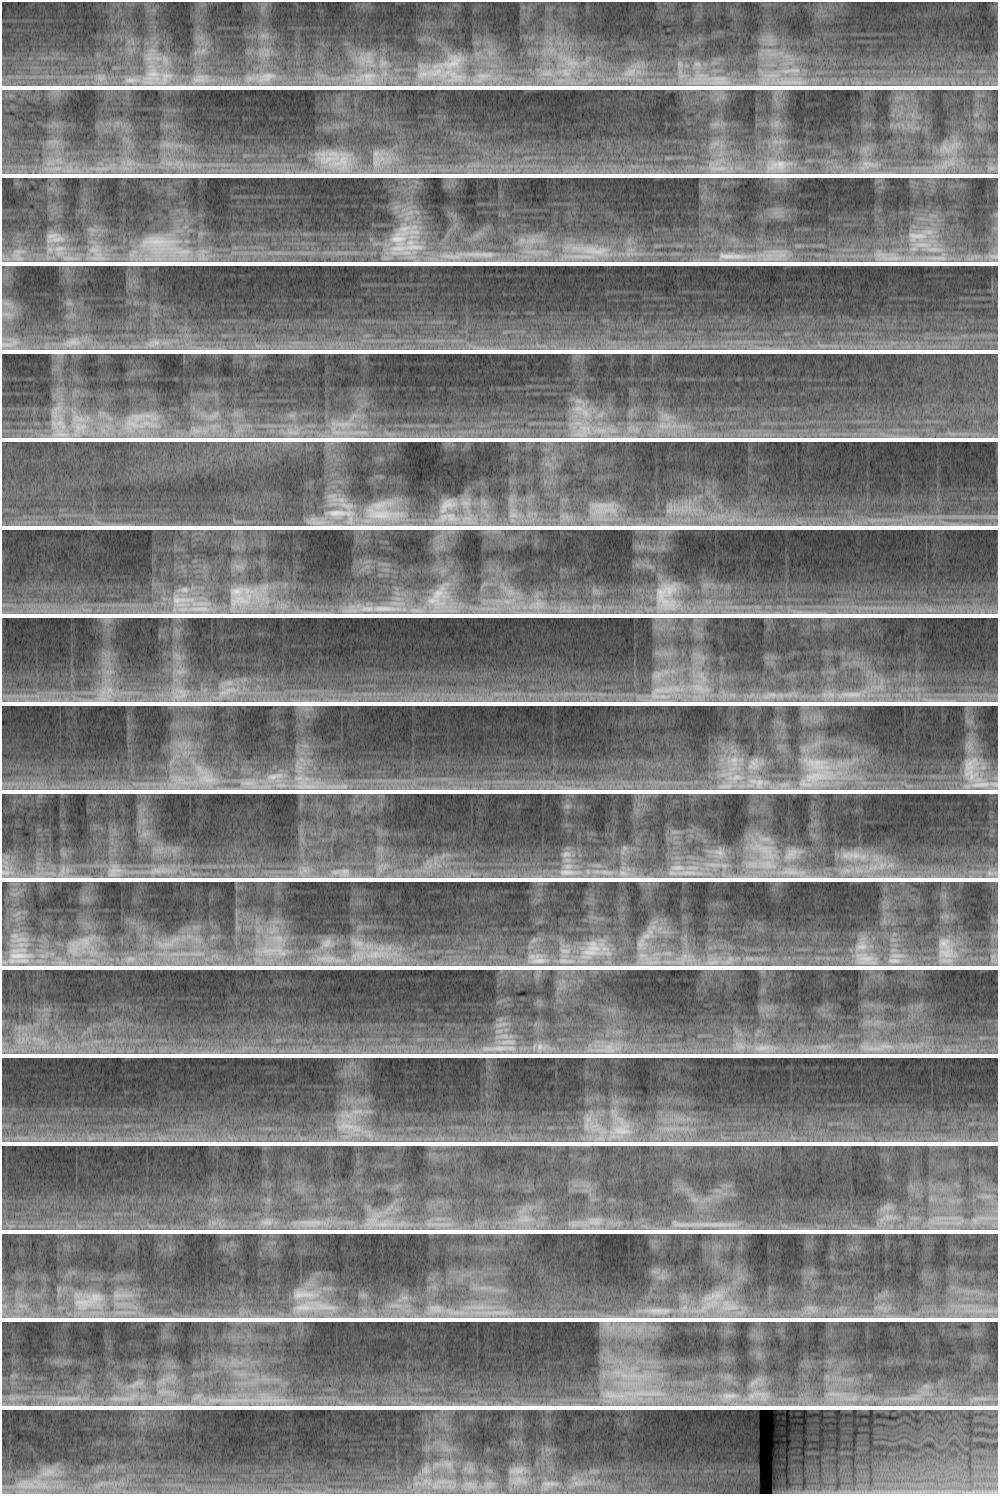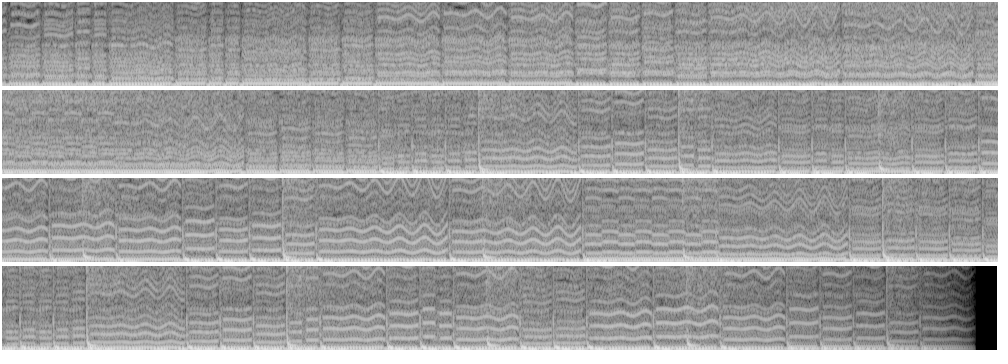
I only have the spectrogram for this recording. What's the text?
If you got a big dick and you're in a bar downtown and want some of this ass, send me a note. I'll find you. Send pic and put stretch in the subject line. Gladly return home to me a nice big dick too. I don't know why I'm doing this at this point. I really don't. You know what? We're gonna finish this off mild. 25. Medium white male looking for partner. In Piqua. That happens to be the city I'm in. Male for woman. Average guy. I will send a picture if you send one. Looking for skinny or average girl who doesn't mind being around a cat or dog. We can watch random movies or just fuck the night away. Message soon so we can get busy. I, I don't know. If, if you enjoyed this and you want to see it as a series, let me know down in the comments. Subscribe for more videos. Leave a like. It just lets me know that you enjoy my videos. And it lets me know that you want to see more of this. Whatever the fuck it was.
